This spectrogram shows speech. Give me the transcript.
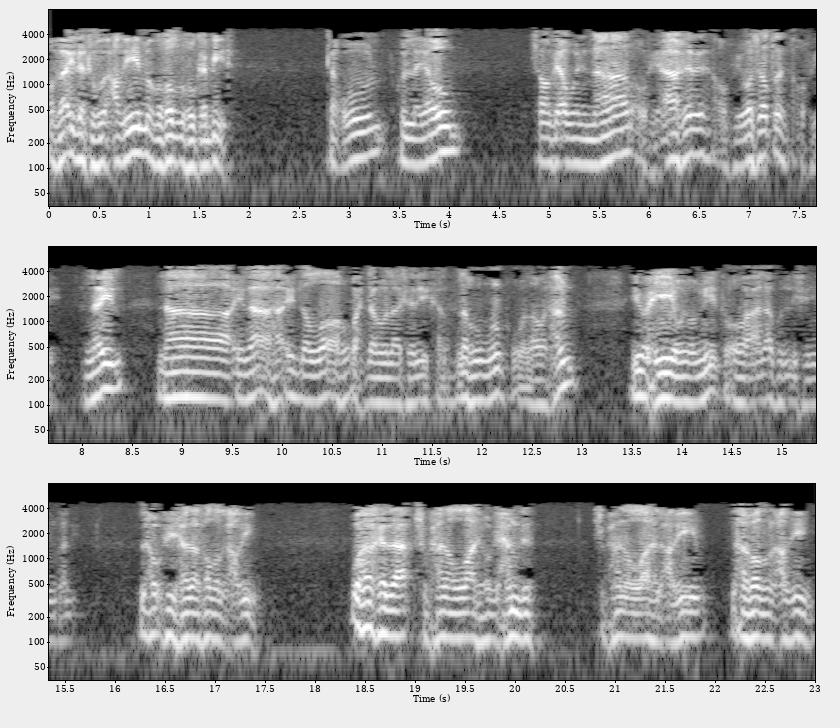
وفائدته عظيمة وفضله كبير. تقول كل يوم سواء في أول النهار أو في آخره أو في وسطه أو في الليل لا إله إلا الله وحده لا شريك له. له الملك وله الحمد. يحيي ويميت وهو على كل شيء قدير. له في هذا الفضل العظيم وهكذا سبحان الله وبحمده. سبحان الله العظيم. لها فضل عظيم.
